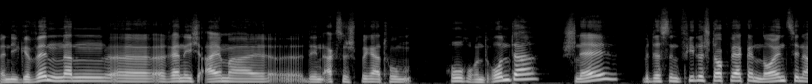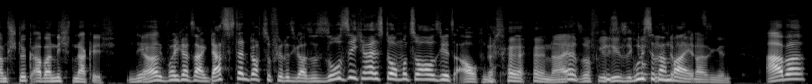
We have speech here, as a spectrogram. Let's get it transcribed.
wenn die gewinnen, dann äh, renne ich einmal äh, den Axel Springer Turm hoch und runter, schnell. Das sind viele Stockwerke, 19 am Stück, aber nicht nackig. Nee, Ja? wollte ich gerade sagen, das ist dann doch zu viel Risiko. Also so sicher ist Dortmund zu Hause jetzt auch nicht. Nein, Ja, so viel Risiko. Grüße nach Mainz. Aber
